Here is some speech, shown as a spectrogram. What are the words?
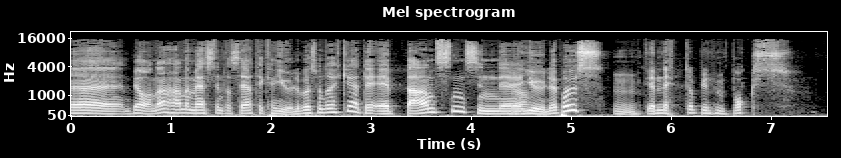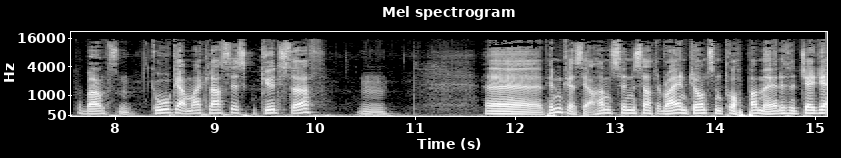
Eh, Bjørnar han er mest interessert i hva julebrus vi drikker. Det er Berntsen sin eh, Ja. julebrus. Mm. De har nettopp begynt med boks på Berntsen. God, gammel, klassisk good stuff. Mm. Uh, Filmchris, ja. Han synes at Ryan Johnson droppa mye det som JJ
